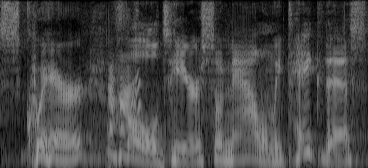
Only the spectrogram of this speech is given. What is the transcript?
square uh -huh. folds here. So now when we take this,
